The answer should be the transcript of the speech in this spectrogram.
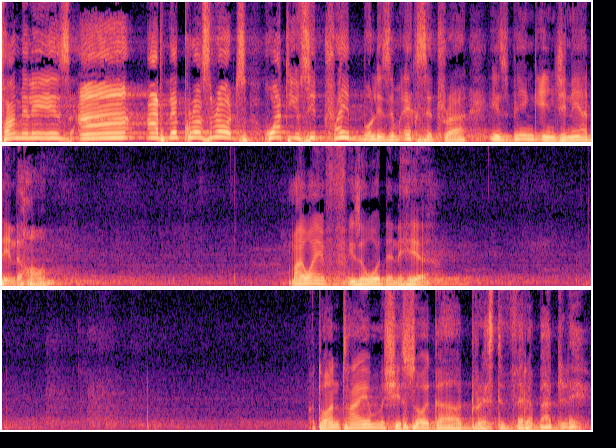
Families are at the crossroads. What you see, tribalism, etc., is being engineered in the home. My wife is a warden here. At one time, she saw a girl dressed very badly.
